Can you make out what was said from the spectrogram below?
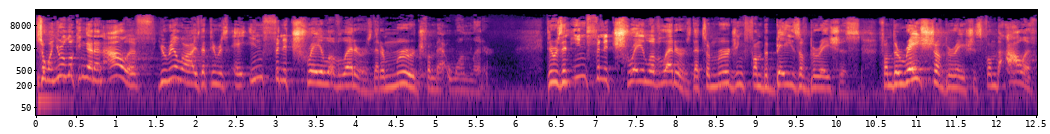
So when you're looking at an aleph, you realize that there is an infinite trail of letters that emerge from that one letter. There is an infinite trail of letters that's emerging from the bays of Bereshis, from the Resh of Bereshis, from the Aleph.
